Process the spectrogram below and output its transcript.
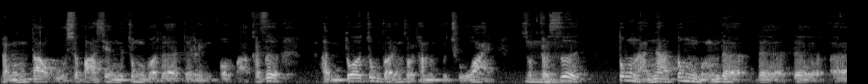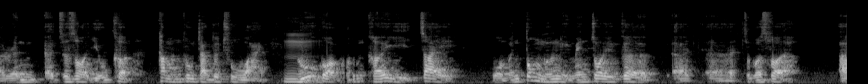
可能到五十八线的中国的的人口吧。可是很多中国人口他们不出外，可是东南亚、东盟的的的呃人呃，就是说游客，他们通常都出外。如果我们可以在我们东盟里面做一个呃呃怎么说呃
